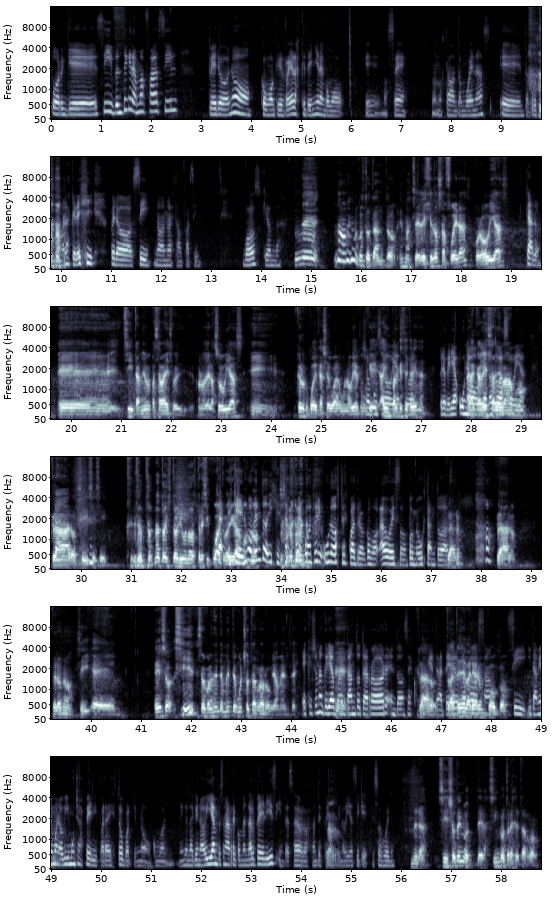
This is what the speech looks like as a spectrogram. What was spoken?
Porque sí, pensé que era más fácil, pero no, como que en realidad las que tenía eran como, eh, no sé, no, estaban tan buenas. tampoco son tan buenas que elegí, pero sí, no, no es tan fácil. ¿Vos qué onda? no, a mí no me costó tanto. Es más, elegí dos afueras, por obvias. Claro. Eh, sí, también me pasaba eso con lo de las obvias. Eh, creo que puede que haya igual una obvia, como que hay un par que se te vienen. Pero quería una a la obvia, no todas obvias. Claro, sí, sí, sí. no, no, Toy Story 1, 2, 3 y 4, es digamos. que en un momento dije, ya me pongo Story 1, 2, 3, 4, como hago eso, porque me gustan todas. Claro, claro. Pero no, sí. Eh, eso, sí, sorprendentemente mucho terror, obviamente. Es que yo no quería poner eh, tanto terror, entonces como que traté, de, variar un poco. Sí, y también, bueno, vi muchas pelis para esto, porque no, como me encanta que no había, empezaron a recomendar pelis y empecé a ver bastantes pelis que no había, así que eso es bueno. Mira, sí, yo tengo de las cinco, tres de terror.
